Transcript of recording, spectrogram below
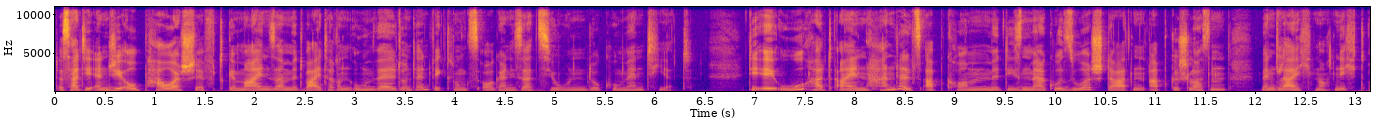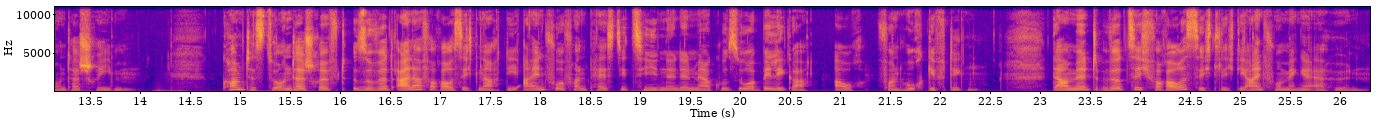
Das hat die NGO PowerShift gemeinsam mit weiteren Umwelt- und Entwicklungsorganisationen dokumentiert. Die EU hat ein Handelsabkommen mit diesen Mercosur-Staaten abgeschlossen, wenngleich noch nicht unterschrieben. Kommt es zur Unterschrift, so wird aller Voraussicht nach die Einfuhr von Pestiziden in den Mercosur billiger, auch von hochgiftigen. Damit wird sich voraussichtlich die Einfuhrmenge erhöhen.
